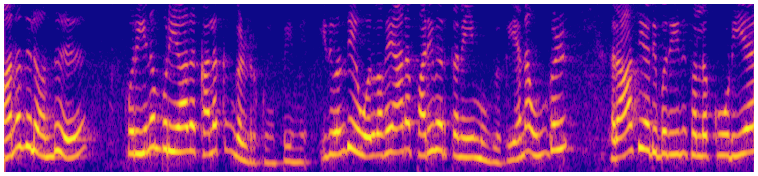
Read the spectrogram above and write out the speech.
மனதில் வந்து ஒரு இனம் புரியாத கலக்கங்கள் இருக்கும் எப்பயுமே. இது வந்து ஒரு வகையான பரிவர்த்தனையும் உங்களுக்கு. ஏன்னா உங்கள் ராசி அதிபதினு சொல்லக்கூடிய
